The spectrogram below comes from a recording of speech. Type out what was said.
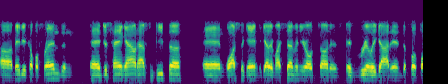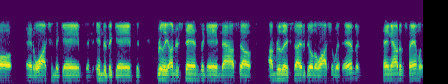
uh, maybe a couple friends and and just hang out, have some pizza, and watch the game together. My seven year old son is is really got into football and watching the games and into the games and really understands the game now. So I'm really excited to be able to watch it with him and hang out as family.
